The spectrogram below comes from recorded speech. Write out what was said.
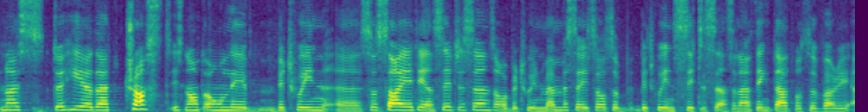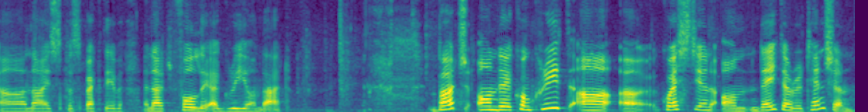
nice to hear that trust is not only between uh, society and citizens or between member states, also between citizens. And I think that was a very uh, nice perspective, and I fully agree on that. But on the concrete uh, uh, question on data retention,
